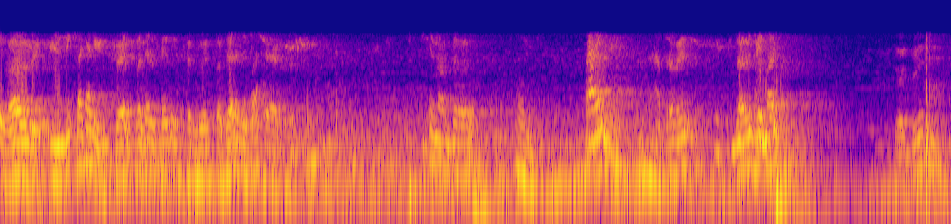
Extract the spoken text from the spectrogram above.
વર્લ્ડ ઇઝ બધા ઇટસેલ્ફ બધા છે સમજણ બધા જ પાસે એના અંદર આપણે નવી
